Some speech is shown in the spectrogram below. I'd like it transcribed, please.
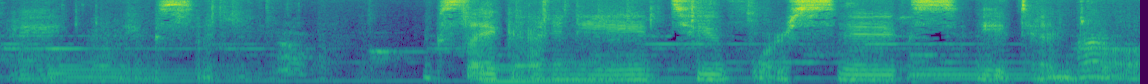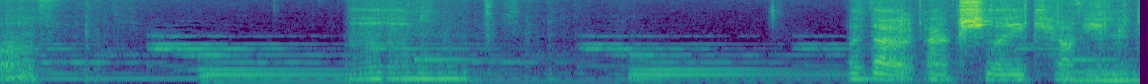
Okay, looks, looks like I need two, four, six, eight, ten, twelve. Um, without actually counting,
